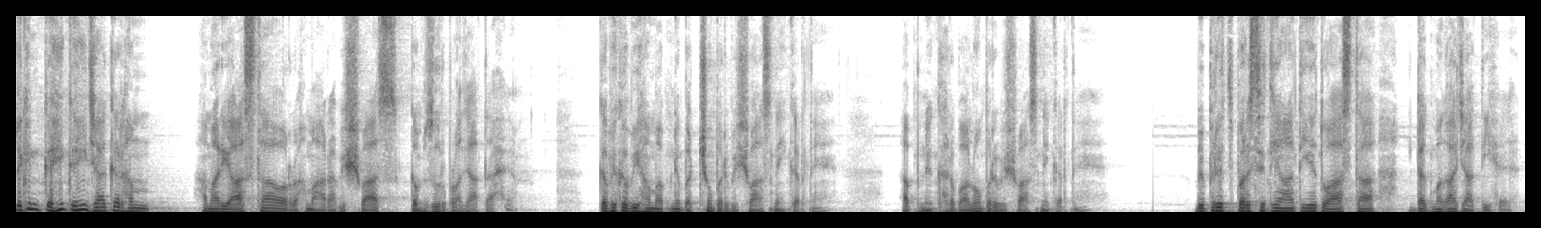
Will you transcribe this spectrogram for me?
लेकिन कहीं कहीं जाकर हम, हमारी आस्था और हमारा विश्वास कमज़ोर पड़ जाता है। कभी कभी हम अपने बच्चों पर विश्वास नहीं करते हैं। अपने घर वालों पर विश्वास नहीं करते हैं। विपरीत परिस्थितियाँ आती है तो आस्था डगमगा जाती है।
